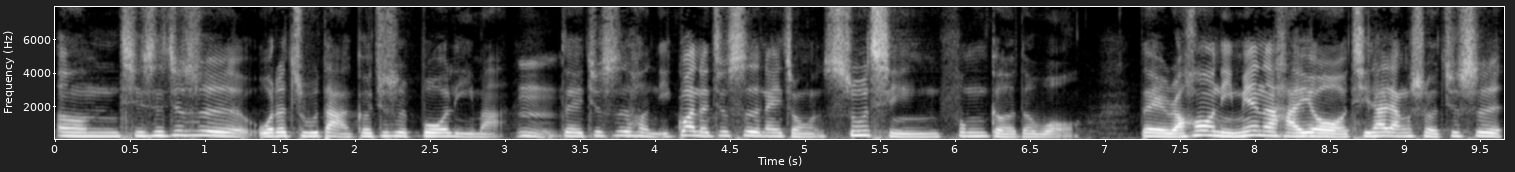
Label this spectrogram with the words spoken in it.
嗯，其实就是我的主打歌就是《玻璃》嘛，嗯，对，就是很一贯的，就是那种抒情风格的我。对，然后里面呢还有其他两首，就是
